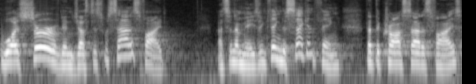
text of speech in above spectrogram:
was served and justice was satisfied. That's an amazing thing. The second thing that the cross satisfies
